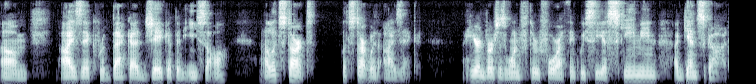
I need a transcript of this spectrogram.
um, Isaac, Rebekah, Jacob, and Esau. Uh, let's start. Let's start with Isaac. Here in verses one through four, I think we see a scheming against God.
